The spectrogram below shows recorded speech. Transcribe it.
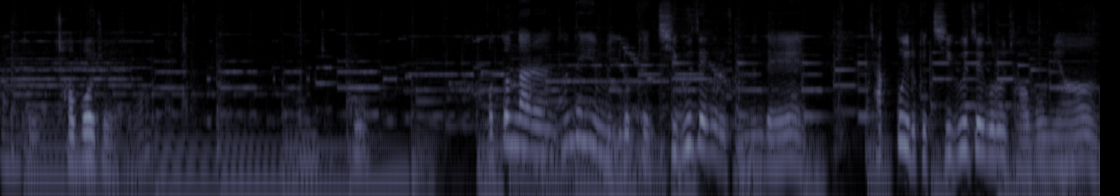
만들 접어줘야 돼요. 반 접고. 어떤 날은 선생님은 이렇게 지그재그로 접는데 자꾸 이렇게 지그재그로 접으면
